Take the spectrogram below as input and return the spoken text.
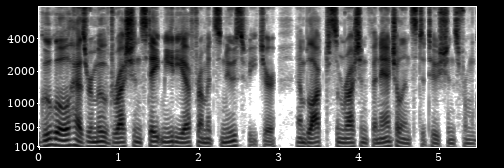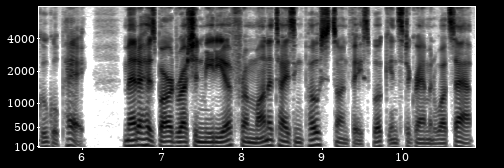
Google has removed Russian state media from its news feature and blocked some Russian financial institutions from Google Pay. Meta has barred Russian media from monetizing posts on Facebook, Instagram, and WhatsApp.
